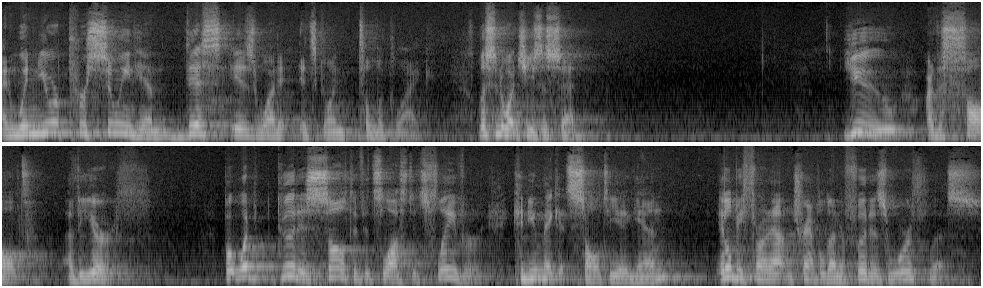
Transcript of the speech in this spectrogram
And when you're pursuing Him, this is what it's going to look like. Listen to what Jesus said You are the salt of the earth. But what good is salt if it's lost its flavor? Can you make it salty again? It'll be thrown out and trampled underfoot as worthless.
